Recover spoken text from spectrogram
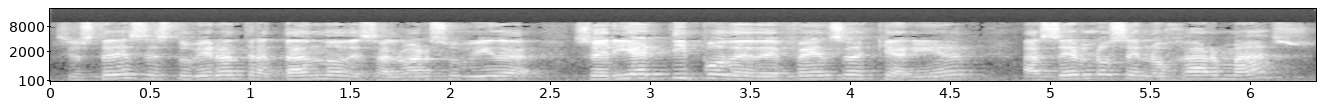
Si ustedes estuvieran tratando de salvar su vida, ¿sería el tipo de defensa que harían? ¿Hacerlos enojar más?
